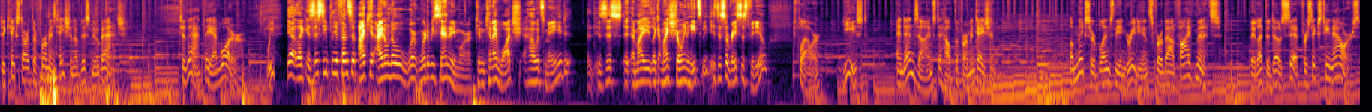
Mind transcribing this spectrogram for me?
to kickstart the fermentation of this new batch. To that, they add water. Yeah, like is this deeply offensive? I can I don't know where where do we stand anymore. Can can I watch how it's made? Is this am I like am I showing hate speech? Is this a racist video? Flour, yeast, and enzymes to help the fermentation. A mixer blends the ingredients for about 5 minutes. They let the dough sit for 16 hours,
